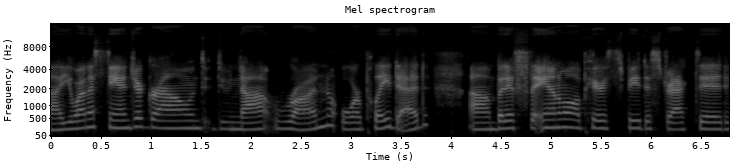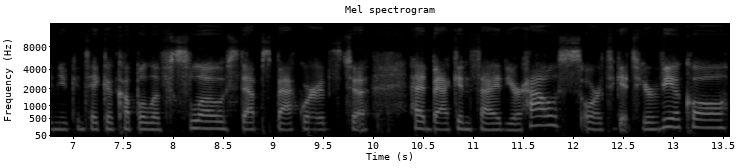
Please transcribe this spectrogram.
Uh, you want to stand your ground. Do not run or play dead. Um, but if the animal appears to be distracted and you can take a couple of slow steps backwards to head back inside your house or to get to your vehicle,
